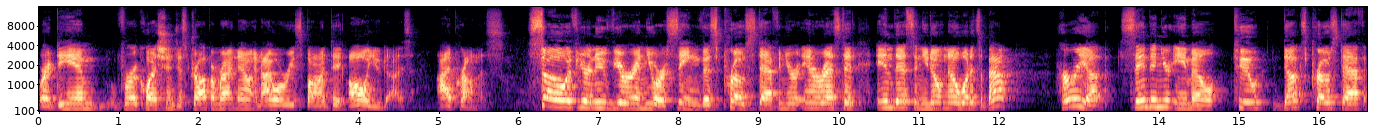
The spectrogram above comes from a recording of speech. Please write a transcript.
or a DM for a question. Just drop them right now and I will respond to all you guys. I promise. So if you're a new viewer and you are seeing this pro staff and you're interested in this and you don't know what it's about, hurry up, send in your email to duxprostaff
